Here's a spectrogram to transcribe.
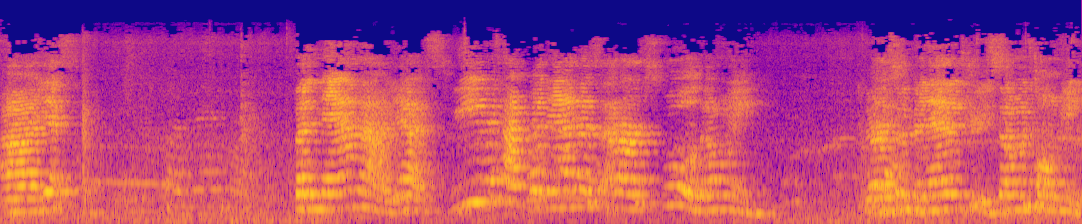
Uh, yes. Banana. Yes. We even have bananas at our school, don't we? There are some banana trees. Someone told me.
